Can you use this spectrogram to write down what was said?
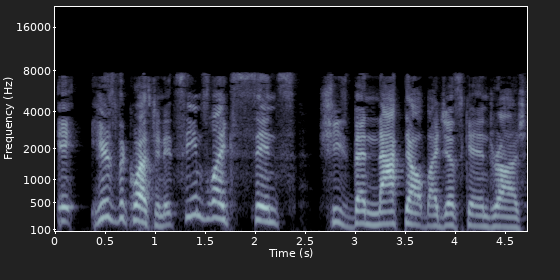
it, here's the question: It seems like since she's been knocked out by Jessica Andrade,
